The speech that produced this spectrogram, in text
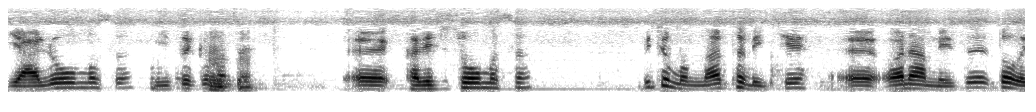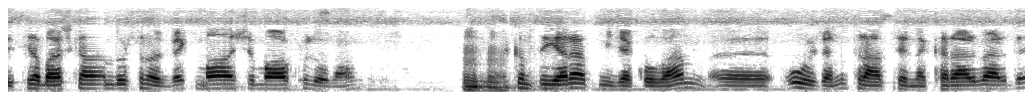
yerli olması, iyi takımın e, kalecisi olması. Bütün bunlar tabii ki e, önemliydi. Dolayısıyla Başkan Dursun Özbek maaşı makul olan, Hı hı. sıkıntı yaratmayacak olan e, Uğurcan'ın transferine karar verdi.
